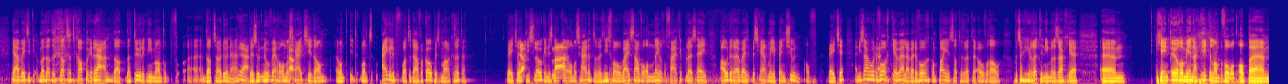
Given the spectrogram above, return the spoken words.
Ja, weet je, maar dat is, dat is het grappige Ja. eraan, dat natuurlijk niemand op, eh, dat zou doen. Hè? Ja. Dus hoe- in hoeverre onderscheid je je dan? Want, want eigenlijk wat ze daar verkopen is Mark Rutte. Weet je, want die slogan is Maar- niet onderscheidend. Het is niet voor wij staan voor ondernemers of 50 plus. Hey, ouderen, wij beschermen je pensioen. Of weet je. En die zagen we de Ja. vorige keer wel. Hè. Bij de vorige campagnes zat Rutte overal. Of zag je Rutte niet, maar dan zag je ehm, geen euro meer naar Griekenland bijvoorbeeld op. ehm,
